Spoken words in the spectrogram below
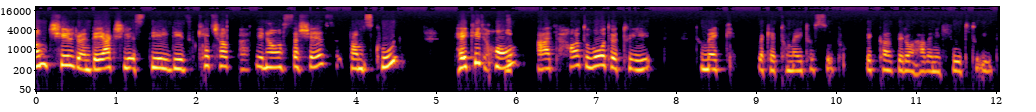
some children, they actually steal these ketchup, you know, sachets from school, take it home, add hot water to it to make like a tomato soup because they don't have any food to eat.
